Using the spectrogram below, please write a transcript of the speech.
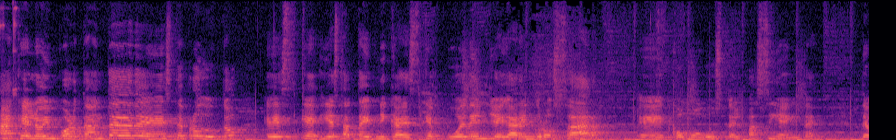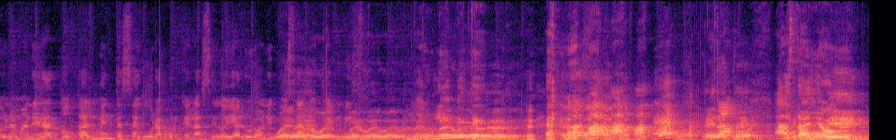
Ah, que lo importante de este producto es que, y esta técnica es que pueden llegar a engrosar eh, como gusta el paciente de una manera totalmente segura porque el ácido hialurónico Güey, es algo que No hay un límite. ¿Eh? Hasta yo. bien.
